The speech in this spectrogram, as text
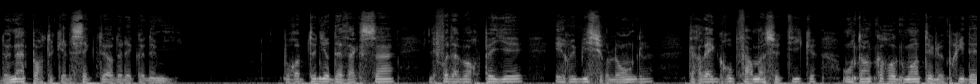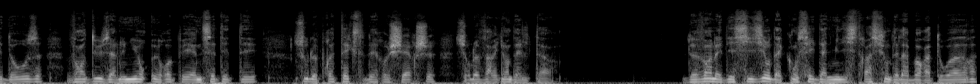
de n'importe quel secteur de l'économie. Pour obtenir des vaccins, il faut d'abord payer, et rubis sur l'ongle, car les groupes pharmaceutiques ont encore augmenté le prix des doses vendues à l'Union européenne cet été sous le prétexte des recherches sur le variant Delta. Devant les décisions des conseils d'administration des laboratoires,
